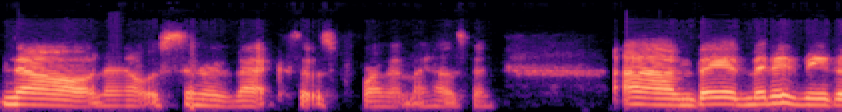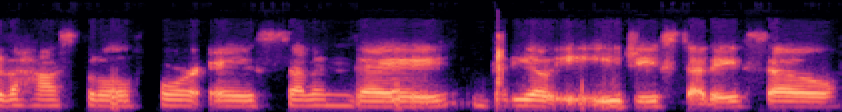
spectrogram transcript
No, no, it was sooner than that because it was before I met my husband. Um, they admitted me to the hospital for a seven day video EEG study. So,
